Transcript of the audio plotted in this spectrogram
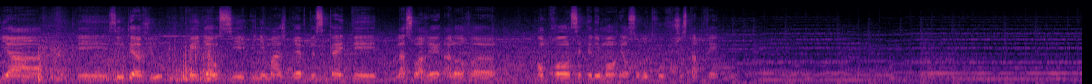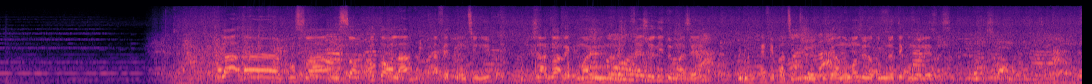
Il y a des interviews, mais il y a aussi une image brève de ce qu'a été la soirée. Alors euh, on prend cet élément et on se retrouve juste après. Voilà, euh, bonsoir, nous sommes encore là, la fête continue. J'ai encore avec moi une très jolie demoiselle. Elle fait partie du gouvernement de la communauté congolaise aussi. Bonsoir, c'est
